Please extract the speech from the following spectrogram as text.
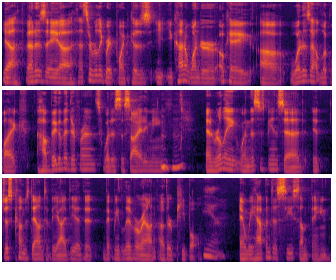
Yeah, that is a uh, that's a really great point because you, you kind of wonder, okay, uh, what does that look like? How big of a difference? What does society mean? And really, when this is being said, it just comes down to the idea that that we live around other people Yeah. and we happen to see something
